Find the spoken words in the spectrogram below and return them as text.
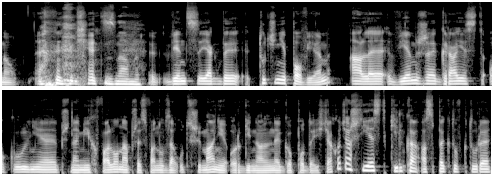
No, więc, Znamy. Więc jakby tu ci nie powiem, ale wiem, że gra jest ogólnie przynajmniej chwalona przez fanów za utrzymanie oryginalnego podejścia, chociaż jest kilka aspektów, które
